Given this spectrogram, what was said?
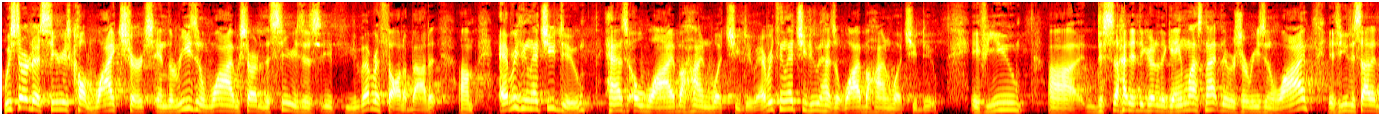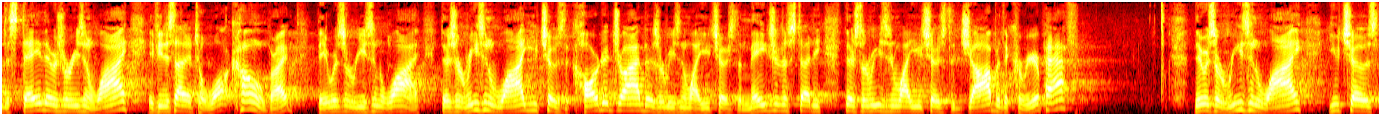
we started a series called Why Church, and the reason why we started the series is if you've ever thought about it, um, everything that you do has a why behind what you do. Everything that you do has a why behind what you do. If you uh, decided to go to the game last night, there was a reason why. If you decided to stay, there was a reason why. If you decided to walk home, right, there was a reason why. There's a reason why you chose the car to drive. There's a reason why you chose the major to study. There's a reason why you chose the job or the career path. There was a reason why you chose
